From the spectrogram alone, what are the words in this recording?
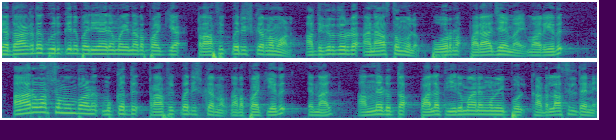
ഗതാഗത കുരുക്കിന് പരിഹാരമായി നടപ്പാക്കിയ ട്രാഫിക് പരിഷ്കരണമാണ് അധികൃതരുടെ അനാസ്ഥ മൂലം പൂർണ പരാജയമായി മാറിയത്. ആറു വർഷം മുമ്പാണ് മുക്കത്ത് ട്രാഫിക് പരിഷ്കരണം നടപ്പാക്കിയത്. എന്നാൽ അന്നെടുത്ത പല തീരുമാനങ്ങളും ഇപ്പോൾ കടലാസിൽ തന്നെ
